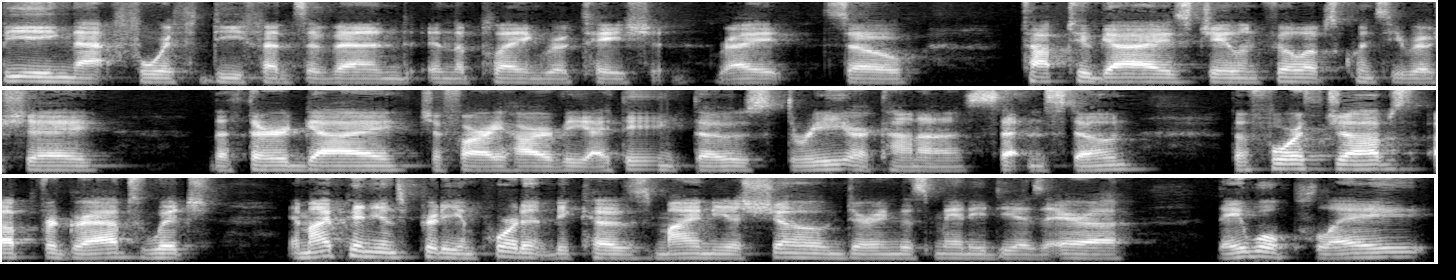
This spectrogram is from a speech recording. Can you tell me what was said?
being that fourth defensive end in the playing rotation, right? So, top two guys: Jaelan Phillips, Quincy Roche. The third guy, Jahfari Harvey. I think those three are kind of set in stone. The fourth job's up for grabs, which, in my opinion, is pretty important because Miami has shown during this Manny Diaz era they will play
